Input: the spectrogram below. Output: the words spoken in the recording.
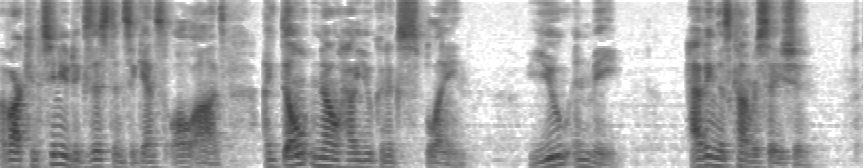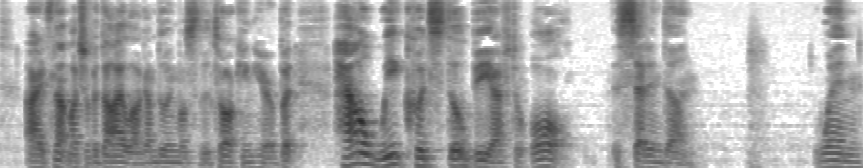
of our continued existence against all odds, I don't know how you can explain you and me having this conversation. All right, it's not much of a dialogue. I'm doing most of the talking here, but how we could still be, after all is said and done, when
